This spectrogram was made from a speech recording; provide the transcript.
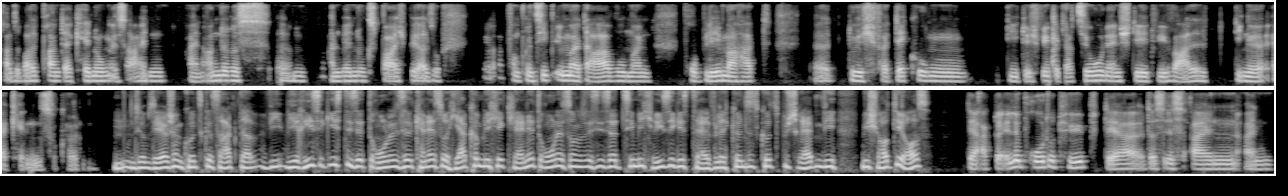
Also Waldbranderkennung ist ein, ein anderes ähm, Anwendungsbeispiel. Also ja, vom Prinzip immer da, wo man Probleme hat äh, durch Verdeckung die durch Vegetation entsteht, wie Wald, Dinge erkennen zu können. Und Sie haben es ja schon kurz gesagt, wie, wie, riesig ist diese Drohne? Das ist keine so herkömmliche kleine Drohne, sondern das ist ein ziemlich riesiges Teil. Vielleicht können Sie es kurz beschreiben, wie, wie schaut die aus? Der aktuelle Prototyp, der, das ist ein, ein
